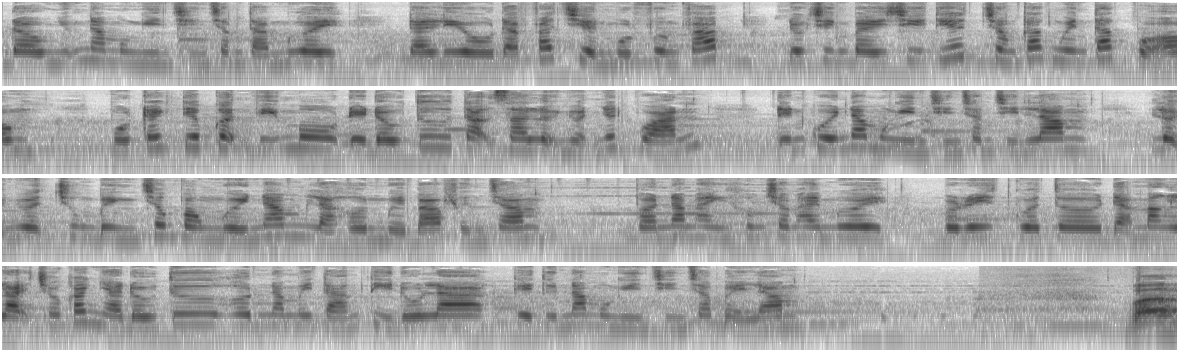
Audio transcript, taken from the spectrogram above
đầu những năm 1980, Dalio đã phát triển một phương pháp được trình bày chi tiết trong các nguyên tắc của ông, một cách tiếp cận vĩ mô để đầu tư tạo ra lợi nhuận nhất quán. Đến cuối năm 1995, lợi nhuận trung bình trong vòng 10 năm là hơn 13%. Vào năm 2020, Bridgewater đã mang lại cho các nhà đầu tư hơn 58 tỷ đô la kể từ năm 1975. Vâng,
